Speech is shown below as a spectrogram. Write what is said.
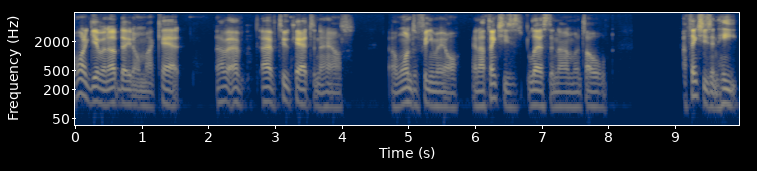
I want to give an update on my cat. I have, I have, two cats in the house. Uh, one's a female, and I think she's less than nine months old. I think she's in heat,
